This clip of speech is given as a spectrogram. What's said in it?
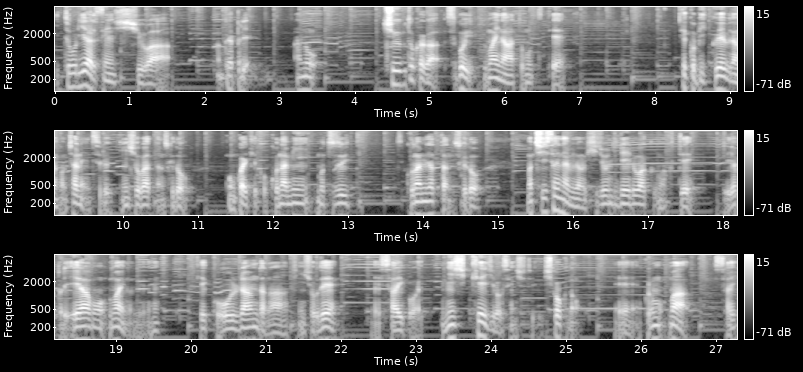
伊東李安琉選手は、なんかやっぱり、あの、チューブとかがすごい上手いなと思ってて、結構ビッグウェーブなんかもチャレンジする印象があったんですけど、今回結構小波も続いて、小波だったんですけど、まあ、小さい波でも非常にレールワーク上手くて、でやっぱりエアーも上手いのでね、結構オールラウンダーなって印象で、最後は西慶次郎選手という四国の、えーこれもまあ、最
